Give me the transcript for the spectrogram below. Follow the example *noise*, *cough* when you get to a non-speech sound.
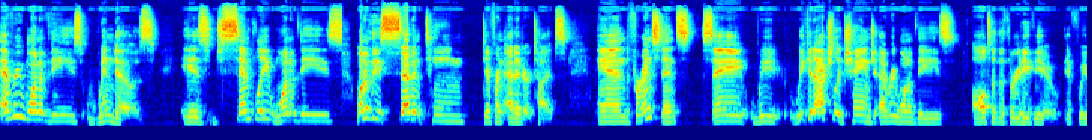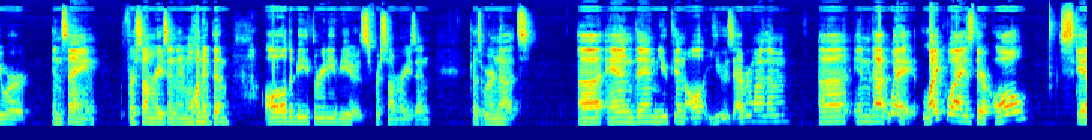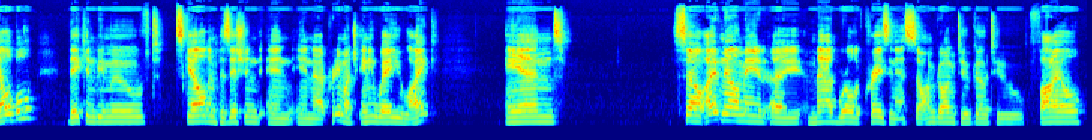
every one of these windows is simply one of these one of these 17 different editor types. And for instance, say we we could actually change every one of these all to the 3D view if we were insane for some reason and *laughs* wanted them all to be 3D views for some reason because we're nuts. Uh, and then you can all use every one of them uh, in that way. Likewise, they're all scalable. They can be moved, scaled, and positioned in, in uh, pretty much any way you like. And so I've now made a mad world of craziness. So I'm going to go to File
